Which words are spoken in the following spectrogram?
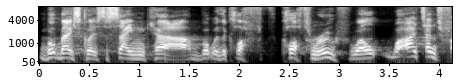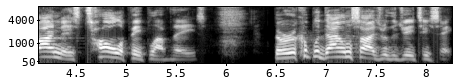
but basically, it's the same car, but with a cloth, cloth roof. Well, what I tend to find is taller people have these. There are a couple of downsides with the GT6.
